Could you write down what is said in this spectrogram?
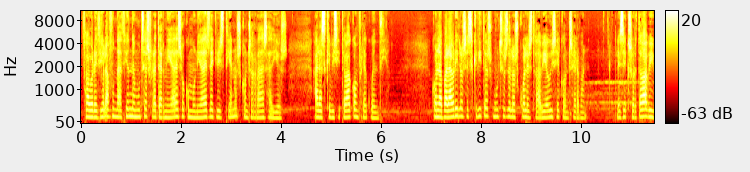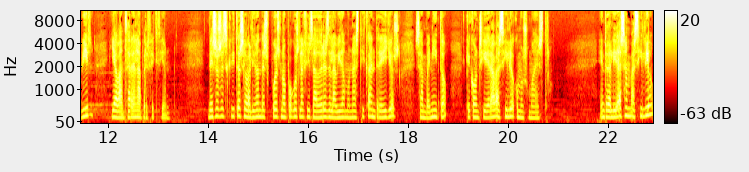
favoreció la fundación de muchas fraternidades o comunidades de cristianos consagradas a Dios, a las que visitaba con frecuencia con la palabra y los escritos, muchos de los cuales todavía hoy se conservan. Les exhortaba a vivir y avanzar en la perfección. De esos escritos se valieron después no pocos legisladores de la vida monástica, entre ellos San Benito, que considera a Basilio como su maestro. En realidad, San Basilio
